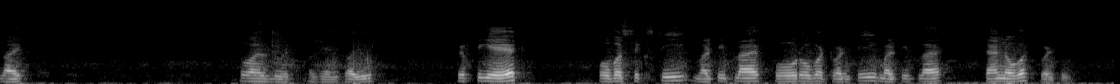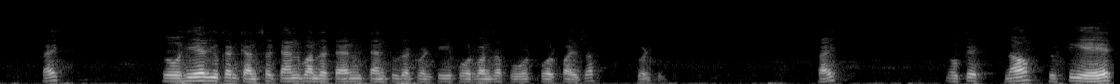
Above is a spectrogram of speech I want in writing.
like so I will do it again for you. 58 over 60 multiply 4 over 20 multiply 10 over 20 right? So here you can cancel 10 1 the 10 10 to the 20 4 1 the 4 4 5 the 20 right? Okay now 58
